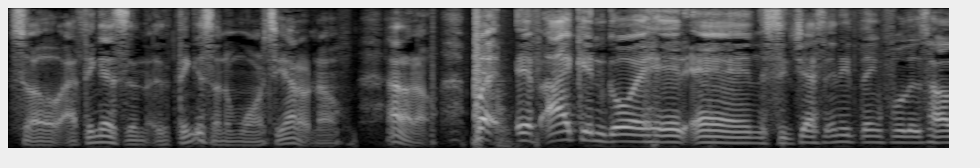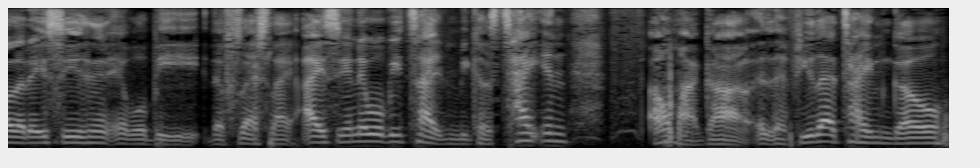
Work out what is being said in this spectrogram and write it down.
So I think it's in, I think it's under warranty. I don't know. I don't know. But if I can go ahead and suggest anything for this holiday season, it will be the Fleshlight Icy, and it will be Titan because Titan. Oh my God! If you let Titan go.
